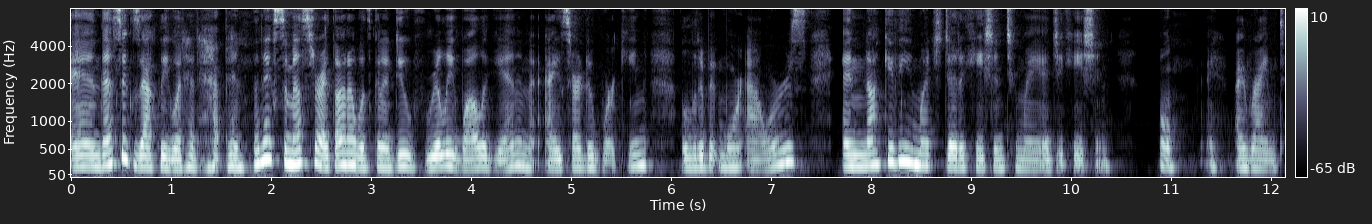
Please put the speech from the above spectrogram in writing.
And that's exactly what had happened. The next semester, I thought I was going to do really well again, and I started working a little bit more hours and not giving much dedication to my education. Oh, I, I rhymed.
